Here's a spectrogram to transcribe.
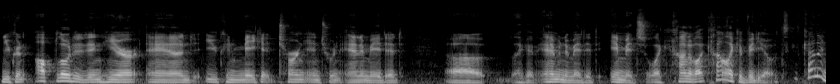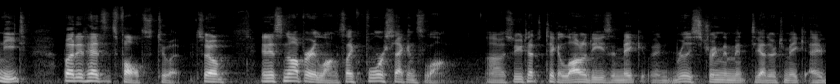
you can upload it in here and you can make it turn into an animated uh, like an animated image, like kind of like kind of like a video. It's, it's kind of neat, but it has its faults to it. So, and it's not very long. It's like four seconds long. Uh, so you'd have to take a lot of these and make and really string them together to make a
